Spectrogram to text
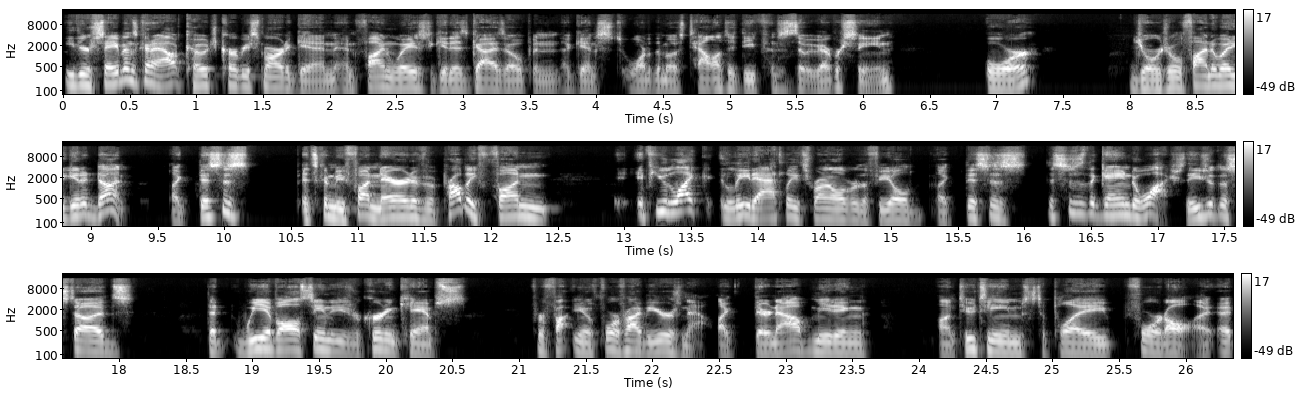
either Saban's going to outcoach Kirby Smart again and find ways to get his guys open against one of the most talented defenses that we've ever seen, or Georgia will find a way to get it done. Like this is, it's going to be fun narrative, but probably fun if you like elite athletes run all over the field, like this is this is the game to watch. These are the studs that we have all seen these recruiting camps for five, you know four or five years now. Like they're now meeting on two teams to play for it all. I,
